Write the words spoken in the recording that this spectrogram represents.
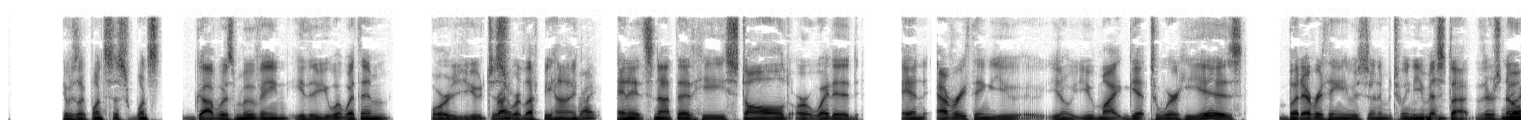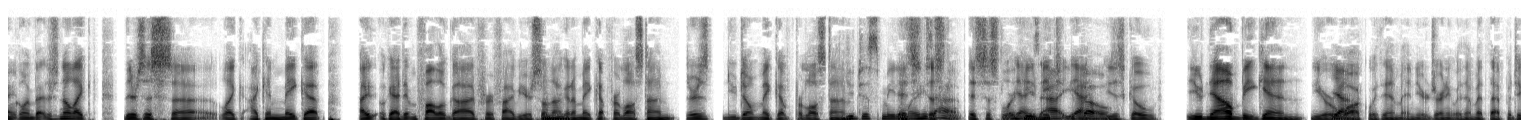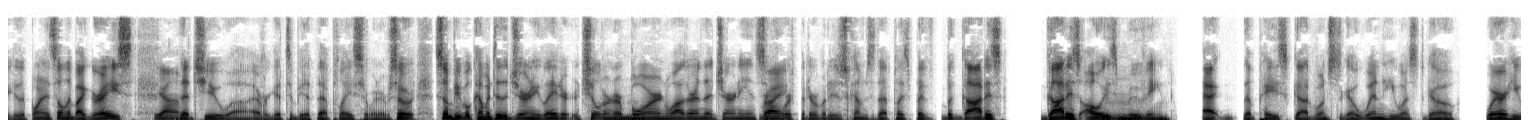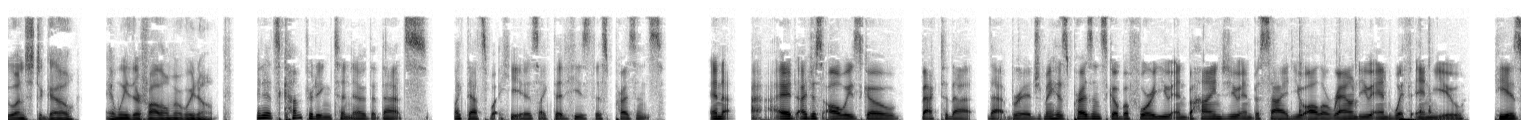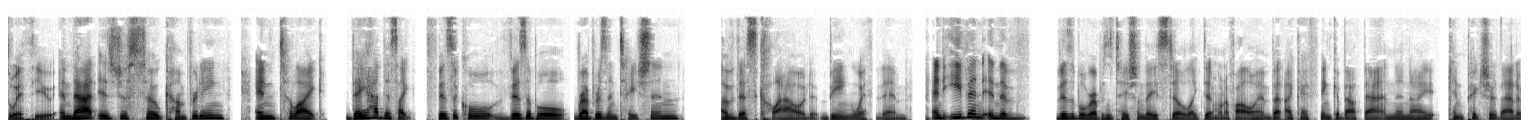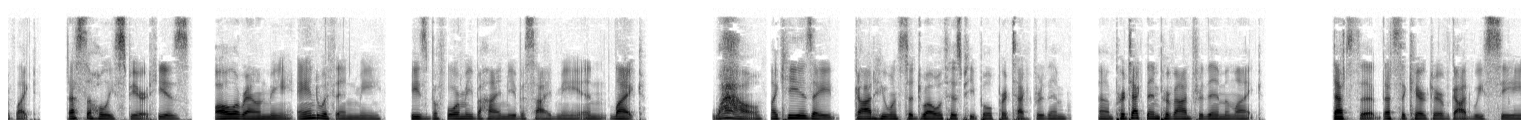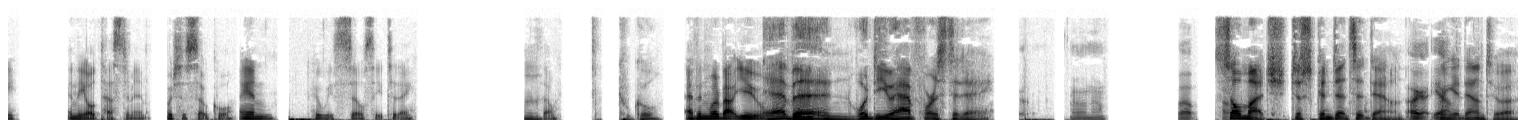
It was like once this once God was moving, either you went with him or you just Right. were left behind. right. And it's not that he stalled or waited and everything you you know, you might get to where he is, but everything he was doing in between, you Mhm. missed that. There's no Right. going back. There's no like there's this uh like I can make up I okay, I didn't follow God for 5 years, so I'm not Mhm. going to make up for lost time. There's you don't make up for lost time You just meet him it's where he's just at. it's just Where yeah he's you need at, you yeah go. you just go you now begin your Yeah. walk with him and your journey with him at that particular point it's only by grace Yeah. that you uh, ever get to be at that place or whatever so some people come into the journey later children are Mhm. born while they're in that journey and so Right. forth but everybody just comes to that place but but god is god is always Mm. moving at the pace god wants to go when he wants to go where he wants to go and we either follow him or we don't and it's comforting to know that that's like that's what he is like that he's this presence and I, I just always go back to that that bridge. May his presence go before you and behind you and beside you all around you and within you. He is with you. And that is just so comforting. And to like they had this like physical visible representation of this cloud being with them. And even in the visible representation they still like didn't want to follow him. But like i think about that and then i can picture that of like that's the holy spirit. He is all around me and within me. He's before me behind me beside me. And like wow like he is a god who wants to dwell with his people protect for them um, protect them provide for them and like that's the that's the character of god we see in the old testament which is so cool and who we still see today So cool cool evan what about you evan what do you have for us today Oh no. Well. so much just condense it down oh, okay. Yeah. bring it down to a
